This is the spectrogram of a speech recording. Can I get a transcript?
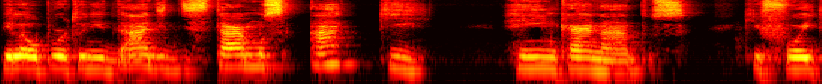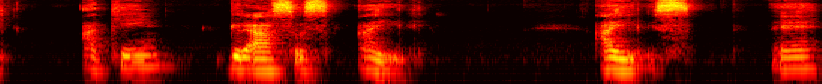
pela oportunidade de estarmos aqui, reencarnados, que foi a quem graças a ele, a eles, né?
